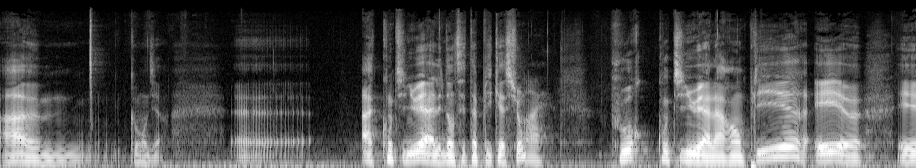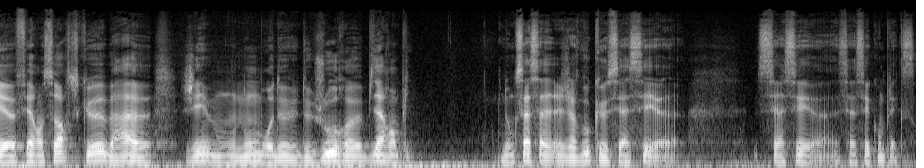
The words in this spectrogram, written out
à... comment dire à continuer à aller dans cette application pour continuer à la remplir et, euh, et euh, faire en sorte que bah, euh, j'ai mon nombre de, jours bien rempli. Donc ça, ça j'avoue que c'est assez, c'est assez, c'est assez complexe.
